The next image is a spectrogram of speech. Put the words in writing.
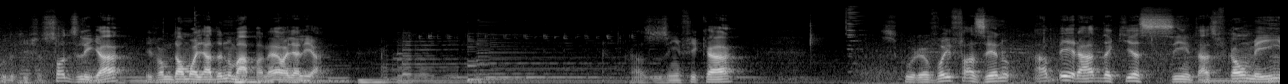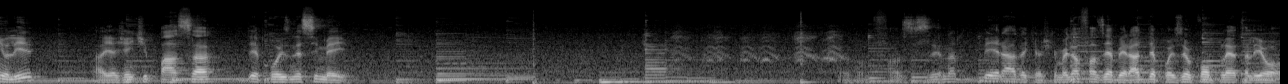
tudo aqui. Deixa eu só desligar e vamos dar uma olhada no mapa, né? Olha ali, ó. Azulzinho ficar escuro. Eu vou ir fazendo a beirada aqui assim, tá? Se ficar um meinho ali, aí a gente passa depois nesse meio. Fazer na beirada aqui. Acho que é melhor fazer a beirada e depois eu completo ali ó,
